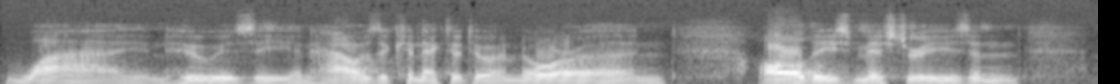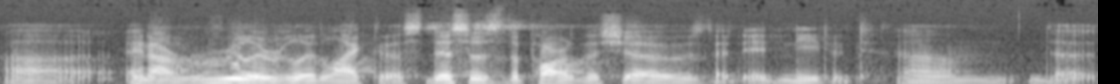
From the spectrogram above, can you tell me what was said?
why and who is he and how is it connected to Annora and all these mysteries and uh, and I really really like this. This is the part of the shows that it needed. Um, the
